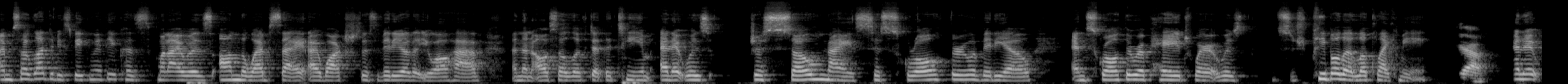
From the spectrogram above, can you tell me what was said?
I'm so glad to be speaking with you because when I was on the website, I watched this video that you all have and then also looked at the team. And it was just so nice to scroll through a video and scroll through a page where it was people that look like me. Yeah. And it,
